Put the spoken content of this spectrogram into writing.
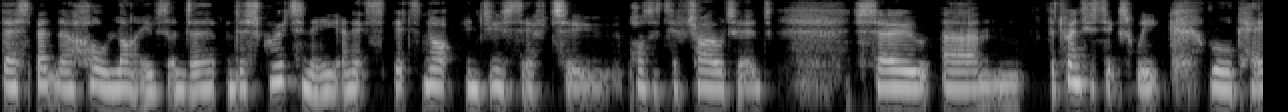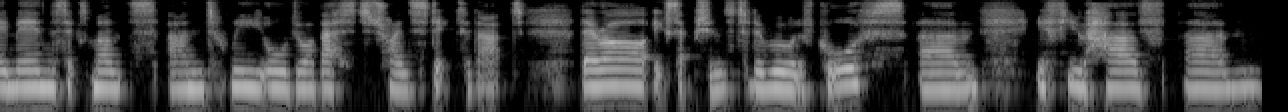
they've spent their whole lives under under scrutiny and it's it's not inducive to positive childhood. So um, the 26 week rule came in, six months, and we all do our best to try and stick to that. There are exceptions to the rule, of course. Um, if you have um,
